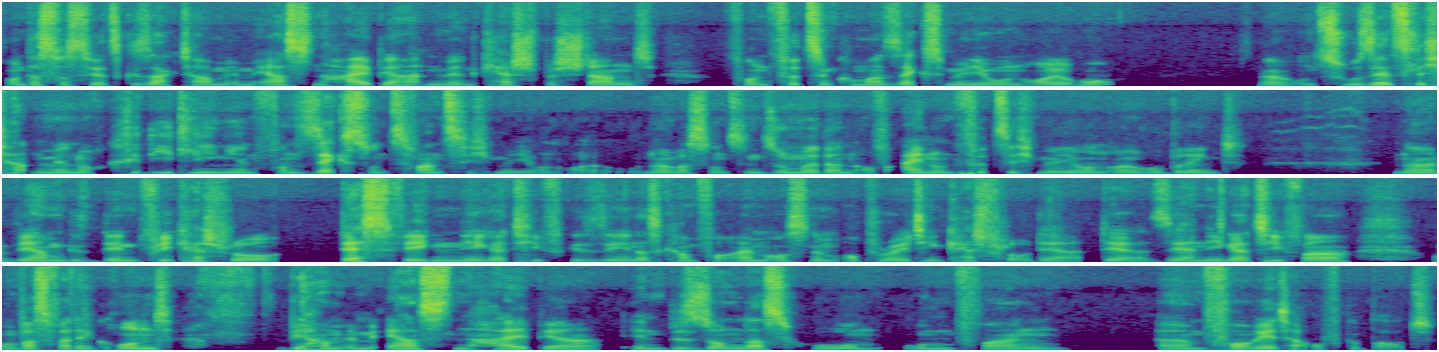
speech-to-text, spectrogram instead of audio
Und das, was wir jetzt gesagt haben, im ersten Halbjahr hatten wir einen Cashbestand von 14,6 Millionen Euro. Ne? Und zusätzlich hatten wir noch Kreditlinien von 26 Millionen Euro, ne? was uns in Summe dann auf 41 Millionen Euro bringt. Ne? Wir haben den Free Cashflow deswegen negativ gesehen. Das kam vor allem aus einem Operating Cashflow, der, der sehr negativ war. Und was war der Grund? Wir haben im ersten Halbjahr in besonders hohem Umfang ähm, Vorräte aufgebaut.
